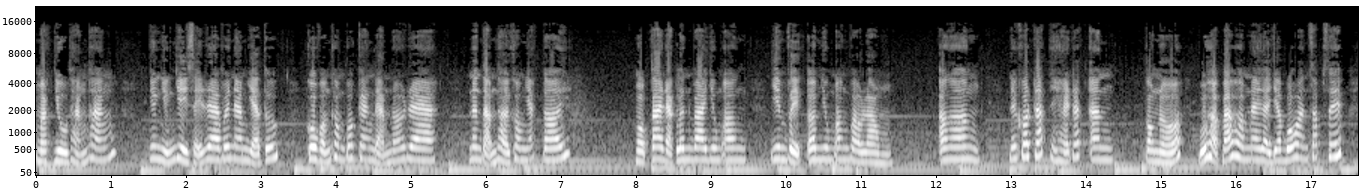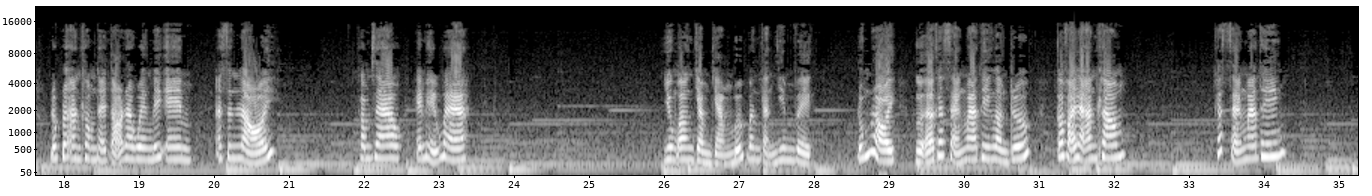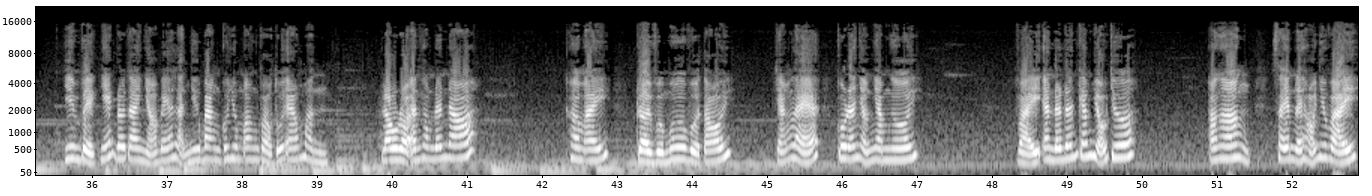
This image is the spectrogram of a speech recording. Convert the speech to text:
Mặc dù thẳng thắn, Nhưng những gì xảy ra với nam giả tước, Cô vẫn không có can đảm nói ra, Nên tạm thời không nhắc tới. Một tay đặt lên vai Dung Ân, Diêm Việt ôm Dung Ân vào lòng. Ân ân, Nếu có trách thì hãy trách anh. Còn nữa, buổi họp báo hôm nay là do bố anh sắp xếp, Lúc đó anh không thể tỏ ra quen biết em. Anh xin lỗi. Không sao, em hiểu mà. Dung Ân chậm chậm bước bên cạnh Diêm Việt. Đúng rồi, Người ở khách sạn Ma Thiên lần trước, Có phải là anh không? Khách sạn Ma Thiên? Diêm Việt nhét đôi tay nhỏ bé lạnh như băng của Dung Ân vào túi áo mình. Lâu rồi anh không đến đó. Hôm ấy, Trời vừa mưa vừa tối, Chẳng lẽ cô đã nhận nhầm người? Vậy anh đã đến cám dỗ chưa? Ân ân, Sao em lại hỏi như vậy?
